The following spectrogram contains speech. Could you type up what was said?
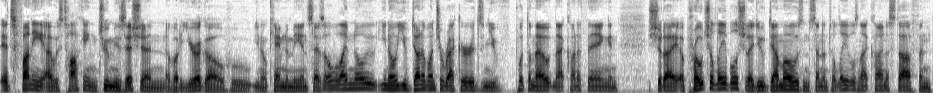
it's funny. I was talking to a musician about a year ago who, you know, came to me and says, "Oh, well, I know, you know, you've done a bunch of records and you've put them out and that kind of thing. And should I approach a label? Should I do demos and send them to labels and that kind of stuff? And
